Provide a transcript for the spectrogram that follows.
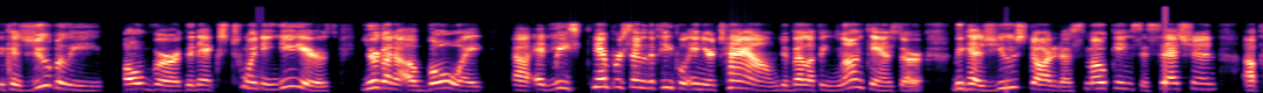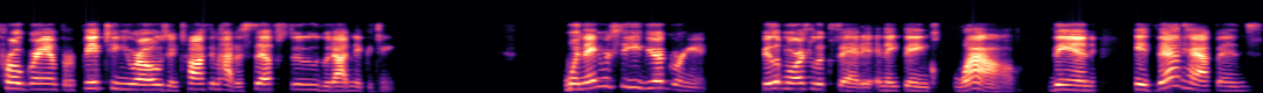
because you believe over the next 20 years, you're going to avoid uh, at least 10% of the people in your town developing lung cancer because you started a smoking cessation uh, program for 15 year olds and taught them how to self soothe without nicotine. When they receive your grant, Philip Morris looks at it and they think, wow, then if that happens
